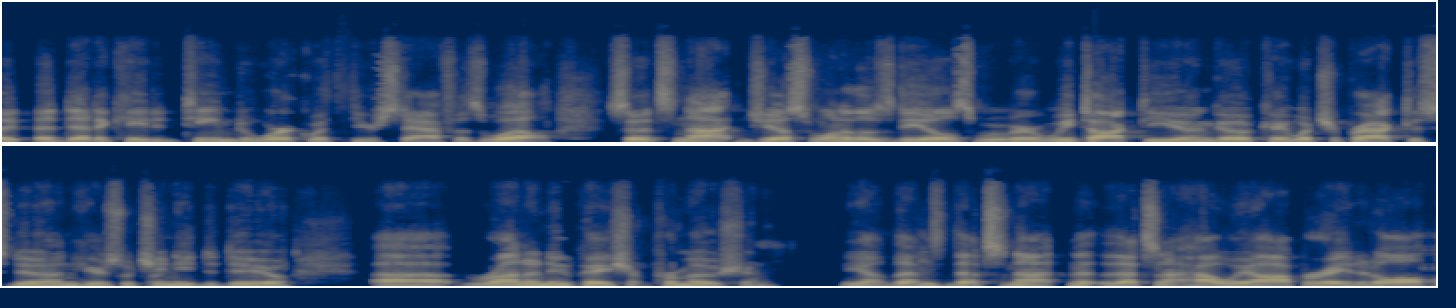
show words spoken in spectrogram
a, a, dedicated team to work with your staff as well. So it's not just one of those deals where we talk to you and go okay what's your practice doing? Here's what you need to do. Uh, run a new patient promotion. You know that's hmm. that's not that's not how we operate at all.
